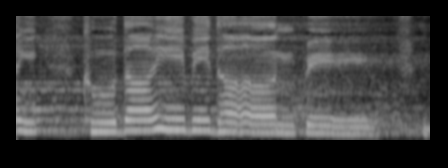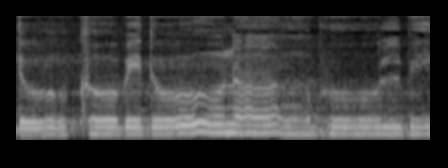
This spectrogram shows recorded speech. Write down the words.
পাই খোদাই বিধান পে দুঃখ বেদনা ভুলবে।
